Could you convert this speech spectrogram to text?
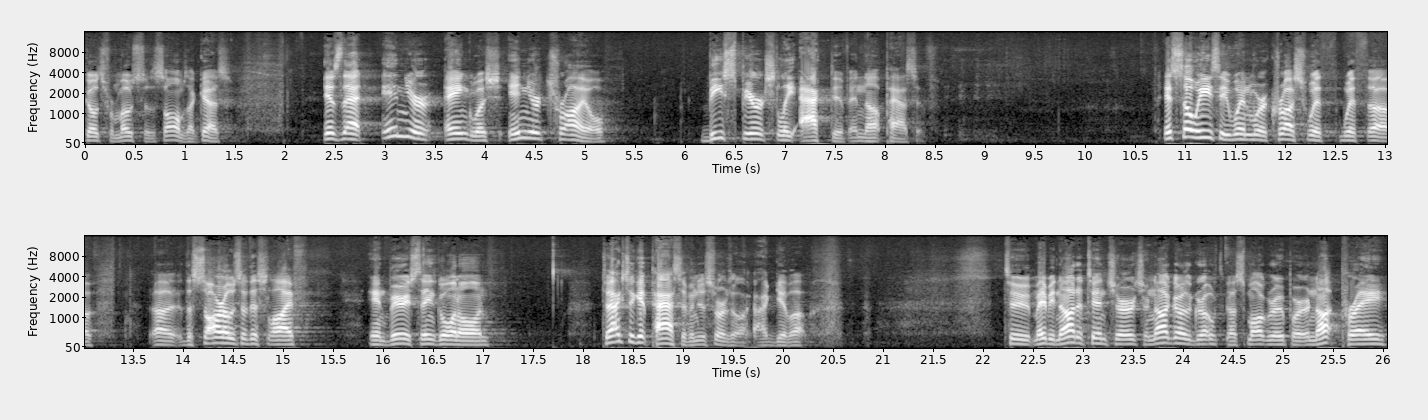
goes for most of the Psalms, I guess is that in your anguish, in your trial, be spiritually active and not passive. It's so easy when we're crushed with, with uh, uh, the sorrows of this life and various things going on to actually get passive and just sort of like, I give up. to maybe not attend church or not go to the a small group or not pray.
